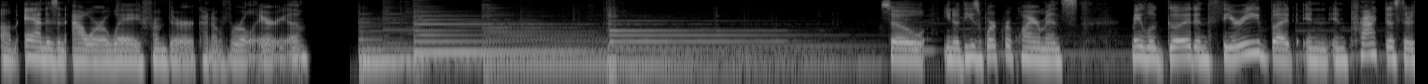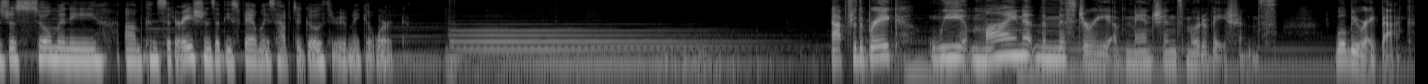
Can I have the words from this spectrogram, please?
um, and is an hour away from their kind of rural area. So you know, these work requirements may look good in theory, but in, in practice, there's just so many um, considerations that these families have to go through to make it work. After the break, we mine the mystery of Manchin's motivations. We'll be right back.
